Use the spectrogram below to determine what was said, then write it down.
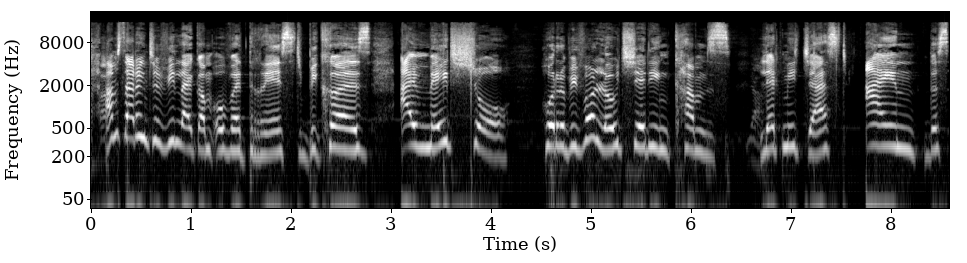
I'm starting to feel like I'm overdressed because I made sure, before load shedding comes, let me just iron this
